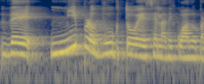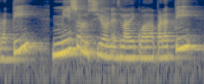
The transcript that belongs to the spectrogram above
de mi producto es el adecuado para ti, mi solución es la adecuada para ti,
